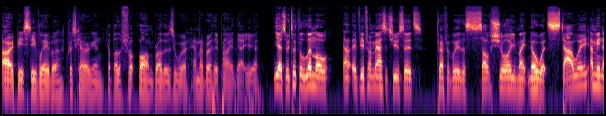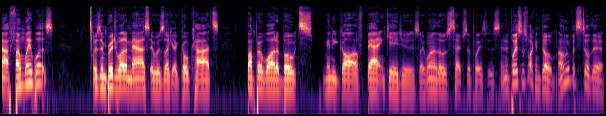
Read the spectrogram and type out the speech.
R.I.P. Steve Leva, Chris Kerrigan, a couple other fallen brothers who were at my birthday party that year. Yeah, so we took the limo. Uh, if you're from Massachusetts, preferably the South Shore, you might know what Starway, I mean, uh, Funway was. It was in Bridgewater, Mass. It was like a go karts, bumper water boats, mini golf, batting cages, like one of those types of places. And the place was fucking dope. I don't know if it's still there.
